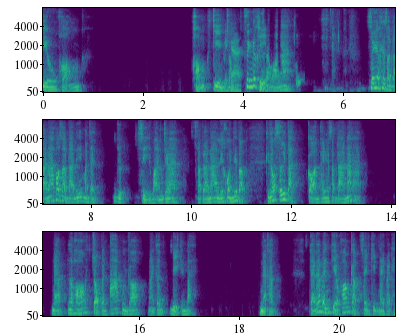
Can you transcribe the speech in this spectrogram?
ดิวของของจีนจบอเมริกาซึ่งก็คือจีนสัปดาห์หน้า ซึ่งก็คือสัปดาห์หน้าเพราะสัปดาห์นี้มันจะหยุดสี่วันใช่ไหมสัปดาห์หน้า หรือคนที่แบบ คือต้องซื้อดักก่อนภายในสัปดาห์หน้า นะครับ แล้วพอจบเป็นป้าคุณก็มันก็ดีขึ้นไปนะครับ แต่ถ้าเป็นเกี่ยวข้องกับเศรษฐกิจในประเท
